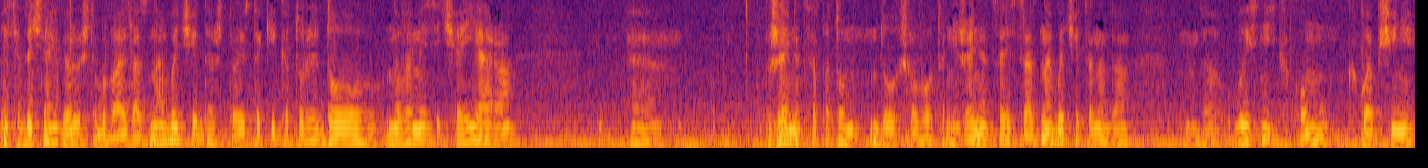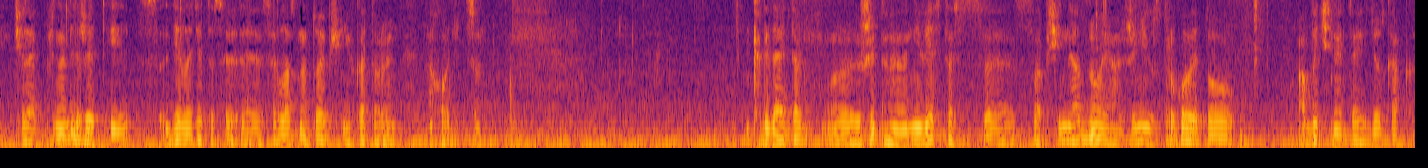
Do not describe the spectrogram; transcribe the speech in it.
Если обычно я говорю, что бывают разные обычаи, да, что есть такие, которые до новомесяча Яра э, женятся, потом до Шавота не женятся. Есть разные обычаи, это надо надо выяснить, какому, какой общине человек принадлежит и делать это э, согласно той общине, в которой он находится. Когда это э, невеста с, с общины одной, а жених с другой, то обычно это идет как,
